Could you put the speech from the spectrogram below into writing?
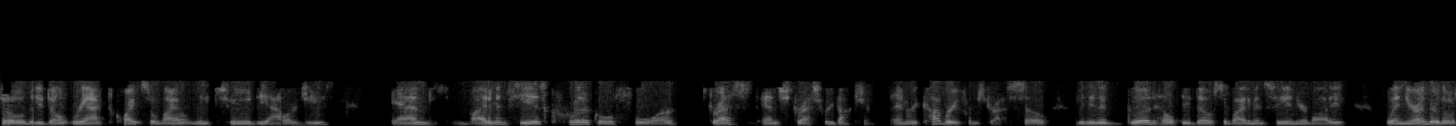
so that you don't react quite so violently to the allergies. And vitamin C is critical for stress and stress reduction and recovery from stress. So, getting a good, healthy dose of vitamin C in your body when you're under those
